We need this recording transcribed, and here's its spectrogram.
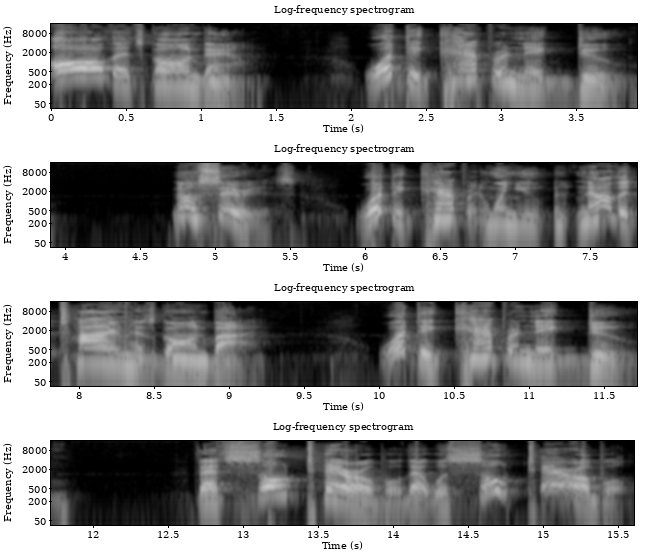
all that's gone down, what did Kaepernick do? No, serious. What did Kaepernick, when you, now that time has gone by, what did Kaepernick do that's so terrible, that was so terrible,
